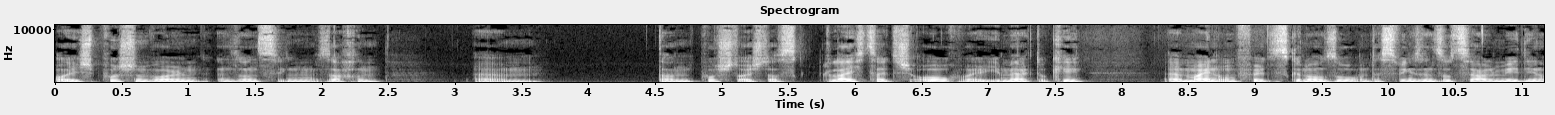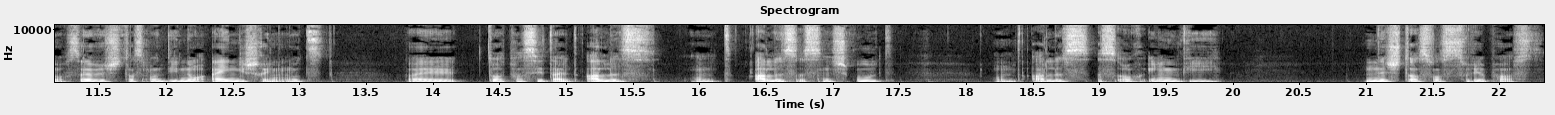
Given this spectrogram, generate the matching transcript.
euch pushen wollen in sonstigen Sachen, ähm, dann pusht euch das gleichzeitig auch, weil ihr merkt, okay, äh, mein Umfeld ist genau so und deswegen sind soziale Medien auch sehr wichtig, dass man die nur eingeschränkt nutzt, weil dort passiert halt alles und alles ist nicht gut und alles ist auch irgendwie nicht das, was zu dir passt.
